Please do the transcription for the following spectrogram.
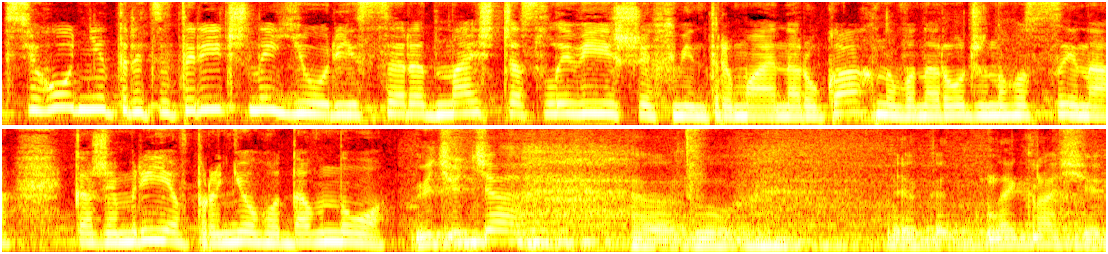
Сьогодні 30-річний Юрій серед найщасливіших. Він тримає на руках новонародженого сина. Каже, мріяв про нього давно. Відчуття е, ну, як найкраще,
